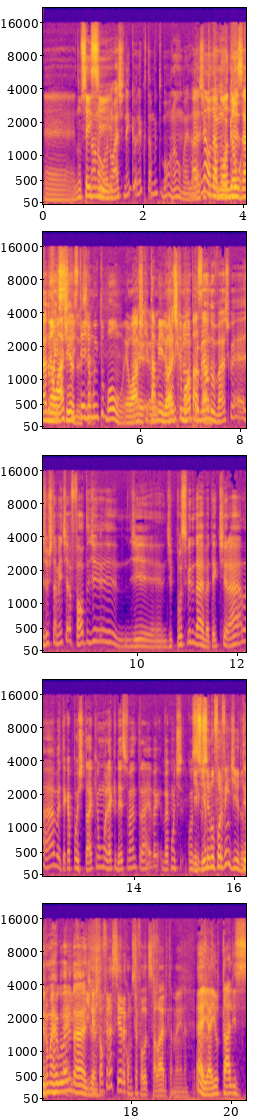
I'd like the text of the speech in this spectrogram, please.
É, não sei não, se. Não, eu não acho nem que o elenco tá muito bom, não, mas, mas acho não, que tá não, mobilizado não, não mais acho cedo, que esteja sabe? muito bom. Eu acho que tá eu, melhor eu acho que, que o maior problema passado. do Vasco é justamente a falta de, de, de, possibilidade. Vai ter que tirar lá, vai ter que apostar que um moleque desse vai entrar e vai, vai conseguir. Isso se não for vendido. Ter né? uma regularidade. É, e, e questão financeira, como você falou de salário também, né? É, e aí o Thales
